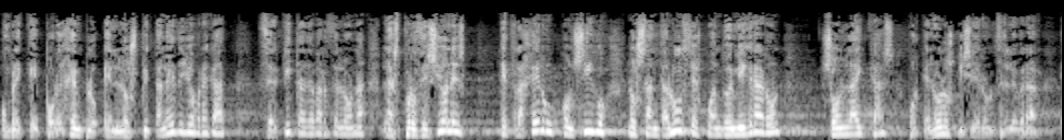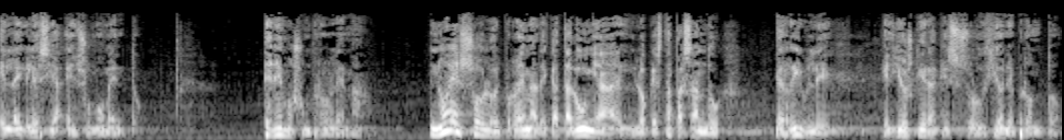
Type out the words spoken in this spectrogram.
Hombre, que por ejemplo en el Hospitalet de Llobregat, cerquita de Barcelona, las procesiones que trajeron consigo los andaluces cuando emigraron son laicas porque no los quisieron celebrar en la iglesia en su momento. Tenemos un problema. No es solo el problema de Cataluña y lo que está pasando terrible, que Dios quiera que se solucione pronto.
